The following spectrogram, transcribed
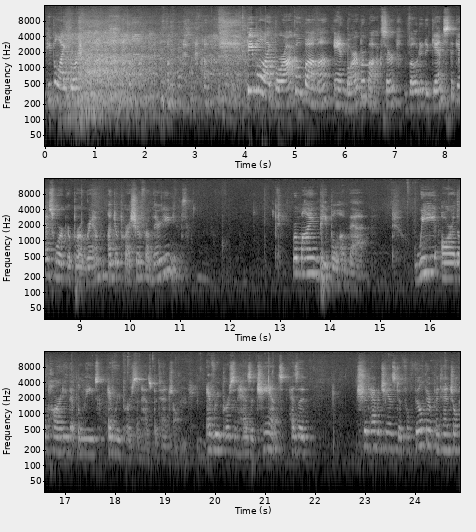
People like Barack. People like Barack Obama and Barbara Boxer voted against the guest worker program under pressure from their unions. Remind people of that. We are the party that believes every person has potential. Every person has a chance, has a should have a chance to fulfill their potential,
